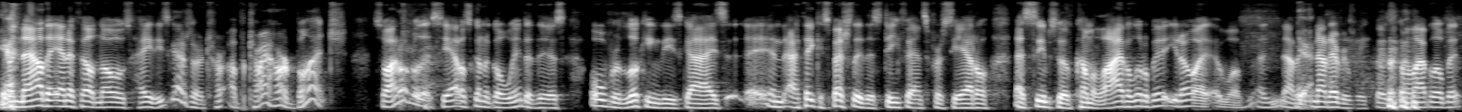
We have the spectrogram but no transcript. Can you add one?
Yeah. But now the NFL knows, hey, these guys are a, try, a try-hard bunch. So I don't know that Seattle's going to go into this overlooking these guys, and I think especially this defense for Seattle that seems to have come alive a little bit. You know, well, not yeah. not every week, but it's come alive a little bit.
